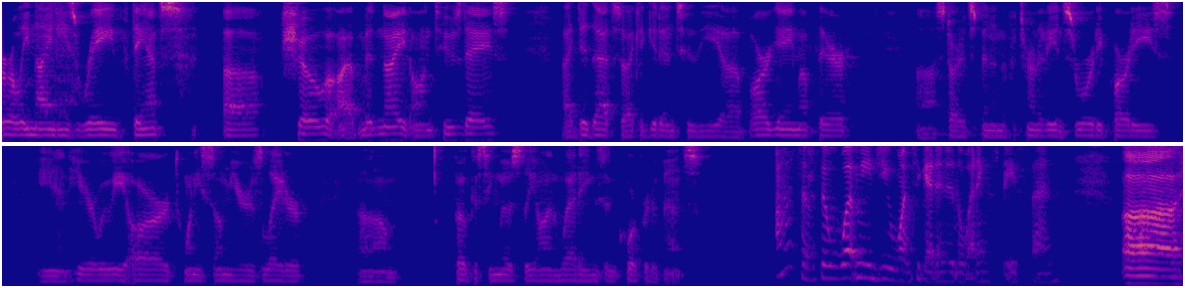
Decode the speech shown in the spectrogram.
early 90s rave dance uh, show at midnight on Tuesdays. I did that so I could get into the uh, bar game up there. Uh, started spinning the fraternity and sorority parties, and here we are 20 some years later, um, focusing mostly on weddings and corporate events. Awesome. So what made you want to get into the wedding space then? Uh,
